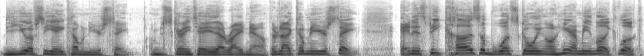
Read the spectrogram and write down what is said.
the UFC ain't coming to your state. I'm just going to tell you that right now. They're not coming to your state, and it's because of what's going on here. I mean, look, look,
